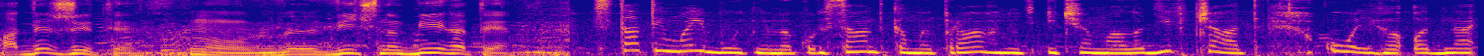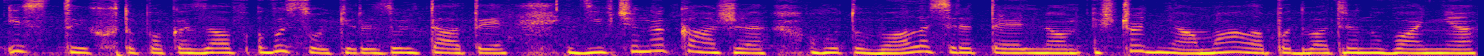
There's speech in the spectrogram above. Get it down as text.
А де жити? Ну вічно бігати. Стати майбутніми курсантками прагнуть і чимало дівчат. Ольга одна із тих, хто показав високі результати. Дівчина каже, готувалась ретельно. Щодня мала по два тренування.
